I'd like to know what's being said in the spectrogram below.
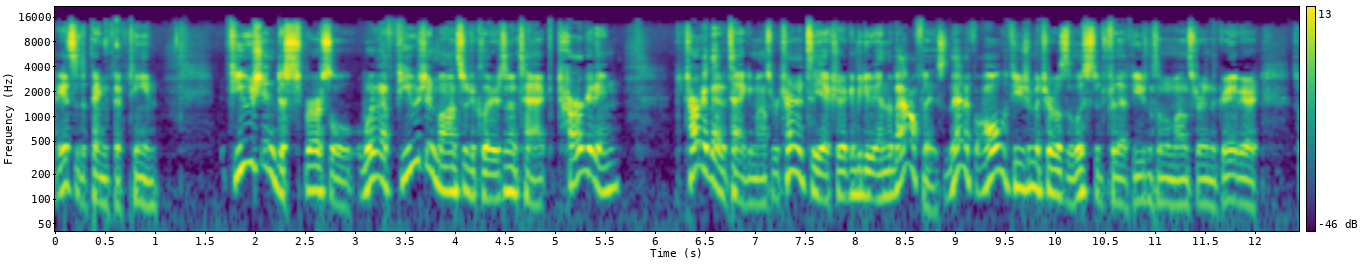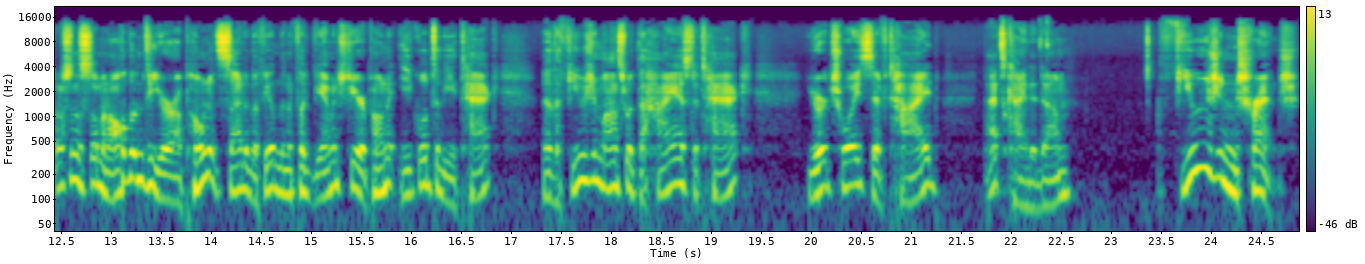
I guess it's a ping 15. Fusion Dispersal. When a fusion monster declares an attack targeting target that attacking monster, return it to the extra deck if you do end the battle phase. Then, if all the fusion materials are listed for that fusion summon monster in the graveyard, special summon all of them to your opponent's side of the field and then inflict damage to your opponent equal to the attack that the fusion monster with the highest attack your choice if tied. That's kind of dumb. Fusion Trench.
